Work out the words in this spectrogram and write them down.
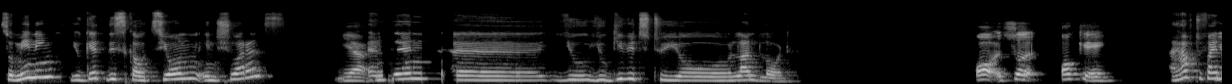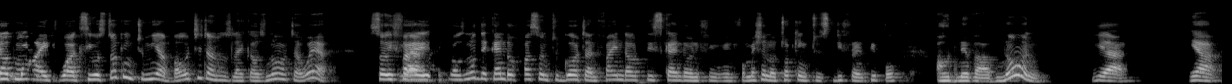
So, meaning you get this caution insurance Yeah, and then uh, you you give it to your landlord. oh, so, okay, I have to find You- out more how it works. He was talking to me about it, and I was like, I was not aware. So if I, if I was not the kind of person to go out and find out this kind of information or talking to different people, I would never have known. yeah, Yeah.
